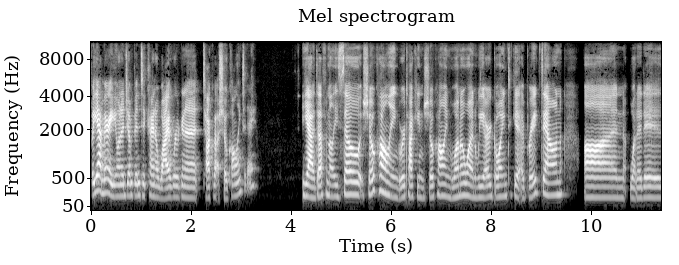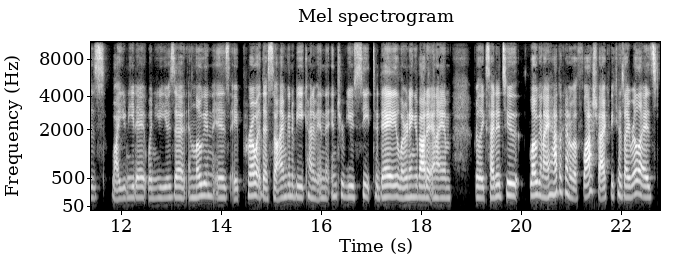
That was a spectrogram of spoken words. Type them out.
but yeah, Mary, you want to jump into kind of why we're going to talk about show calling today? Yeah, definitely. So, show calling, we're talking show calling 101. We are going to get a breakdown on what it is, why you need it, when you use it. And Logan is a pro at this. So, I'm going to be kind of in the interview seat today learning about it. And I am really excited to. Logan, I had a kind of a flashback because I realized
